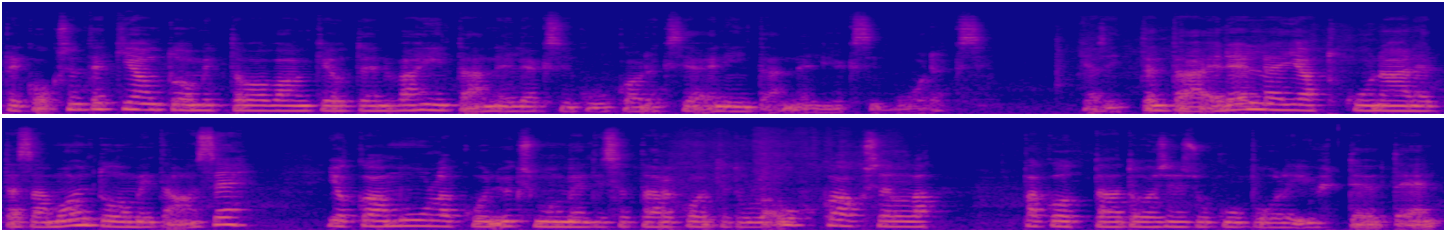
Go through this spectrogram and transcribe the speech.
rikoksen tekijä on tuomittava vankeuteen vähintään neljäksi kuukaudeksi ja enintään neljäksi vuodeksi. Ja sitten tämä edelleen jatkuu näin, että samoin tuomitaan se, joka muulla kuin yksi momentissa tarkoitetulla uhkauksella pakottaa toisen sukupuoliyhteyteen.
